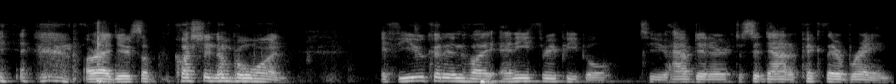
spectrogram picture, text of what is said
All right, dude. So question number one: If you could invite any three people to have dinner, to sit down and pick their brain,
